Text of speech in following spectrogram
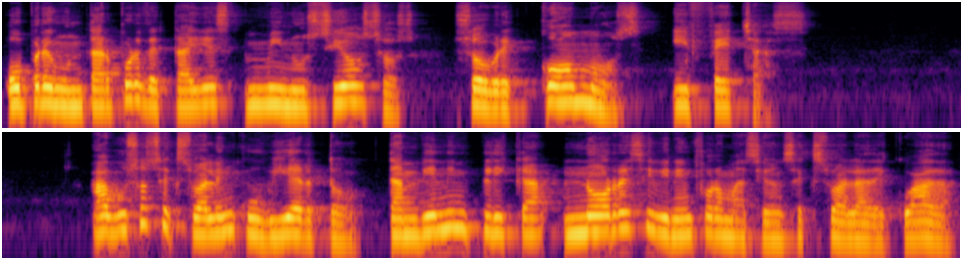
o preguntar por detalles minuciosos sobre cómo y fechas. Abuso sexual encubierto también implica no recibir información sexual adecuada.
